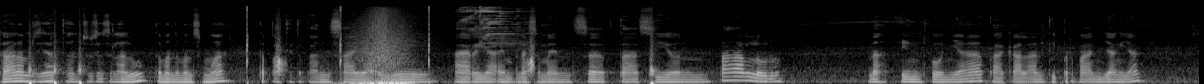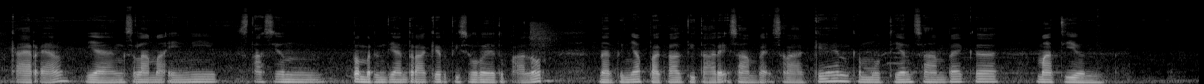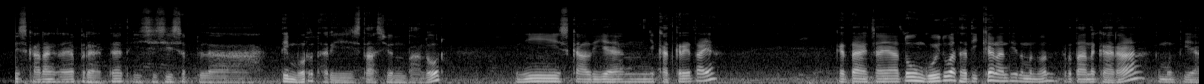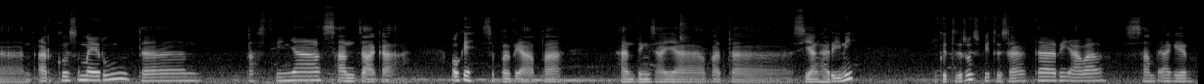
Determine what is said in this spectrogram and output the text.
Salam sehat dan sukses selalu teman-teman semua. Tepat di depan saya ini area emplasemen stasiun Palur. Nah infonya bakalan diperpanjang ya KRL yang selama ini stasiun pemberhentian terakhir di Solo yaitu Palur Nantinya bakal ditarik sampai Seragen kemudian sampai ke Madiun. Sekarang saya berada di sisi sebelah timur dari stasiun Palur ini sekalian nyegat kereta ya. Kereta yang saya tunggu itu ada tiga nanti teman-teman. Kertanegara kemudian Argo Semeru dan pastinya Sancaka. Oke seperti apa hunting saya pada siang hari ini? Ikuti terus video saya dari awal sampai akhir.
